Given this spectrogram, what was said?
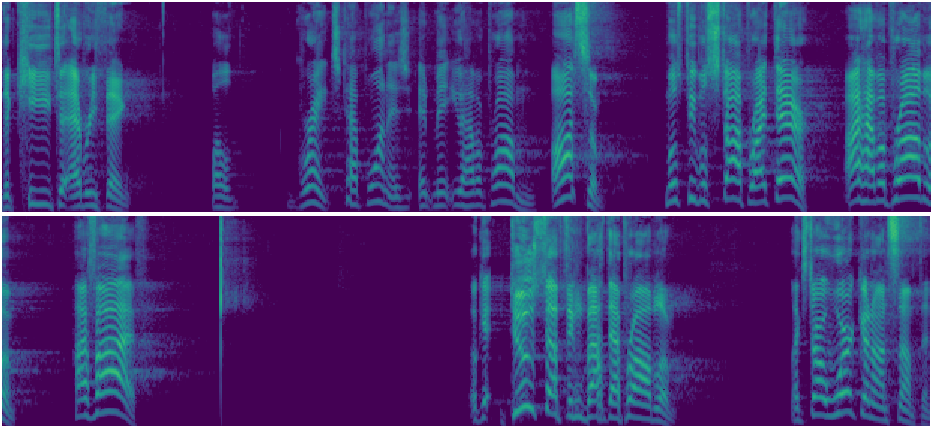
the key to everything. Well, great. Step one is admit you have a problem. Awesome. Most people stop right there. I have a problem. High five. Okay, do something about that problem. Like start working on something.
